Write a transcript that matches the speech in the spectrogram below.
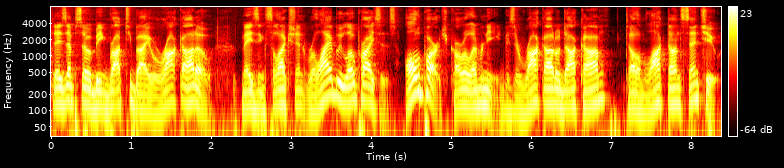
Today's episode being brought to you by Rock Auto. Amazing selection, reliably low prices, all the parts your car will ever need. Visit rockauto.com. Tell them Locked On sent you.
